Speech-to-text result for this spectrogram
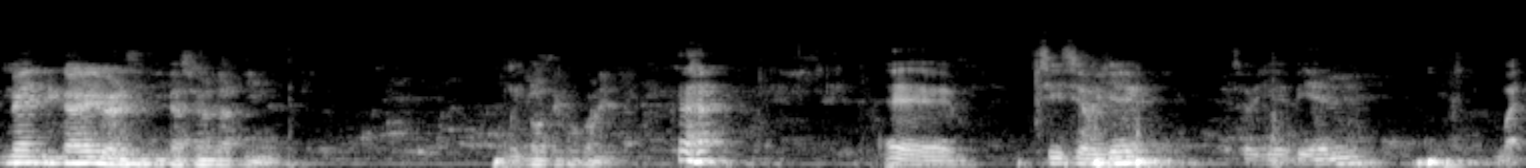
métrica y versificación latina. Los dejo con él. Eh, sí, se oye. Se oye bien. Bueno.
